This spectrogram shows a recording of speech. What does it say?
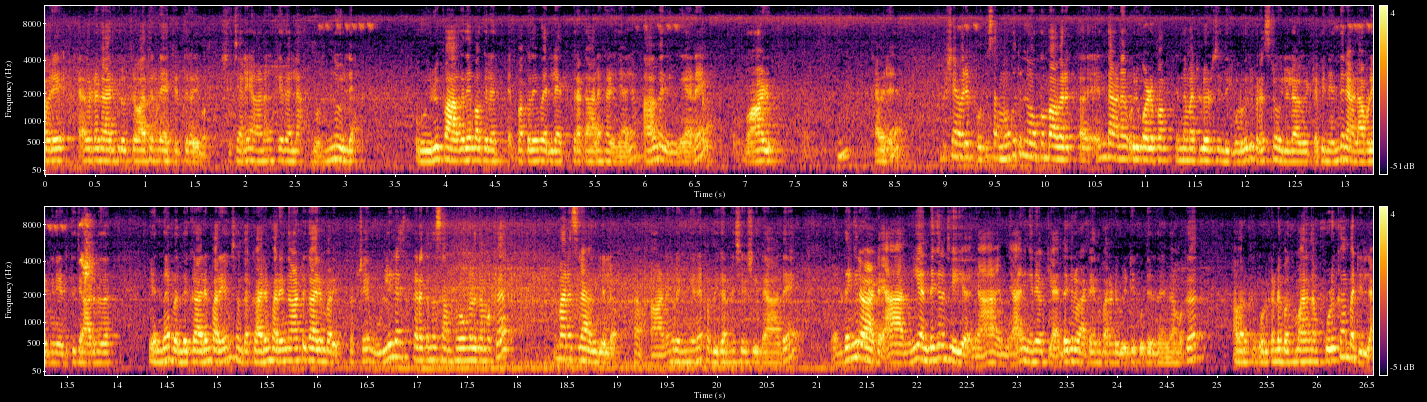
അവരെ അവരുടെ കാര്യത്തിൽ ഉത്തരവാദിത്തങ്ങൾ ഏറ്റെടുത്ത് കഴിയുമ്പോൾ. പക്ഷെ ചില ആണുങ്ങൾക്ക് ഇതല്ല ഇതൊന്നുമില്ല. ഒരു പാകതയും പക്വത പക്വതയും വരില്ല. എത്ര കാലം കഴിഞ്ഞാലും അവരിങ്ങനെ വാഴും. അവർ പക്ഷേ അവർ പൊതു സമൂഹത്തിൽ നോക്കുമ്പോൾ അവർ എന്താണ് ഒരു കുഴപ്പം എന്ന് മറ്റുള്ളവർ ചിന്തിക്കുള്ളൂ. ഒരു പ്രശ്നമില്ല വീട്ടിൽ. പിന്നെ എന്തിനാണ് അവൾ ഇങ്ങനെ എടുത്ത് ചാടുന്നത്? എന്ന് ബന്ധുക്കാരും പറയും സ്വന്തക്കാരും പറയും നാട്ടുകാരും പറയും. പക്ഷേ ഉള്ളിൽ കിടക്കുന്ന സംഭവങ്ങൾ നമുക്ക് മനസ്സിലാവില്ലല്ലോ. ആളുകൾ ഇങ്ങനെ പ്രതികരണ ശേഷിയില്ലാതെ എന്തെങ്കിലും ആട്ടെ ആ നീ എന്തെങ്കിലും ചെയ്യുക. ഞാൻ ഞാൻ ഇങ്ങനെയൊക്കെ എന്തെങ്കിലും ആട്ടെ എന്ന് പറഞ്ഞ് വീട്ടിൽ കുത്തിരുന്നതിന് നമുക്ക് അവർക്ക് കൊടുക്കേണ്ട ബഹുമാനം നമുക്ക് കൊടുക്കാൻ പറ്റില്ല.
